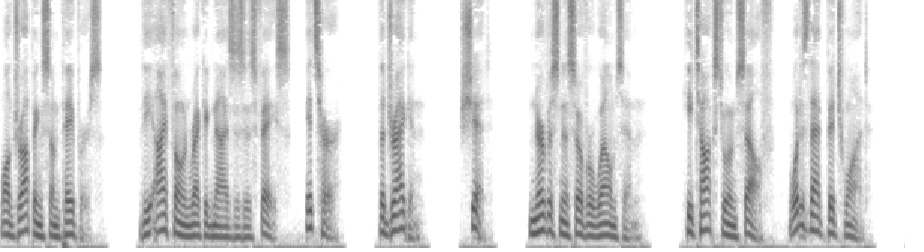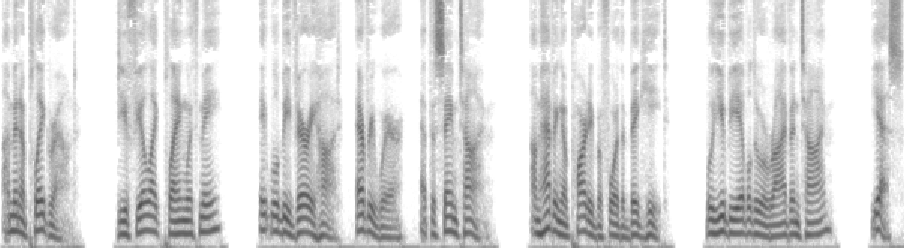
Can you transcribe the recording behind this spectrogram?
while dropping some papers. The iPhone recognizes his face. It's her. The dragon. Shit. Nervousness overwhelms him. He talks to himself What does that bitch want? I'm in a playground. Do you feel like playing with me? It will be very hot, everywhere, at the same time. I'm having a party before the big heat. Will you be able to arrive in time? Yes.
